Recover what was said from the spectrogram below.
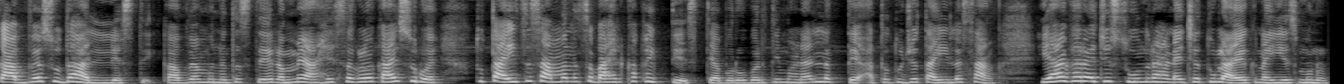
काव्यासुद्धा आलेली असते. काव्या म्हणत असते रम्या हे सगळं काय सुरू आहे? तू ताईचं सामान असं बाहेर का फेकतेस त्याबरोबर ती म्हणायला लागते आता तुझ्या ताईला सांग. या घराची सून राहण्याच्या तू लायक नाही आहेस म्हणून.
